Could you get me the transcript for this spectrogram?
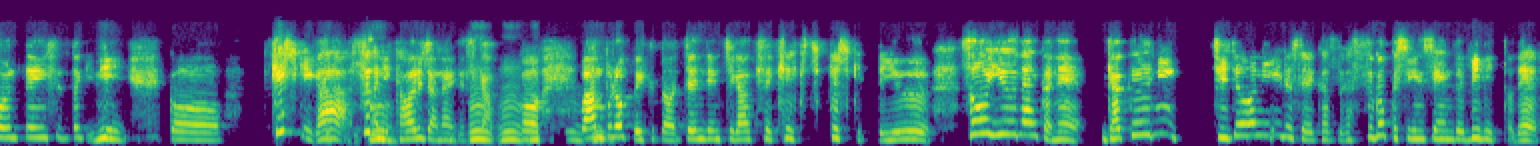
を運転する時にこう景色がすぐに変わるじゃないですか。こう、ワンブロック行くと全然違う景色っていう、そういうなんかね、逆に地上にいる生活がすごく新鮮でビビッドで、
